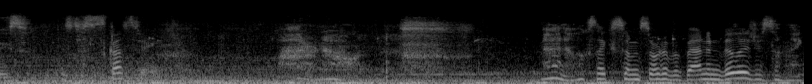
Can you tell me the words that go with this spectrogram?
Place? It's disgusting. I don't know. Man, it looks like some sort of abandoned village or something.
